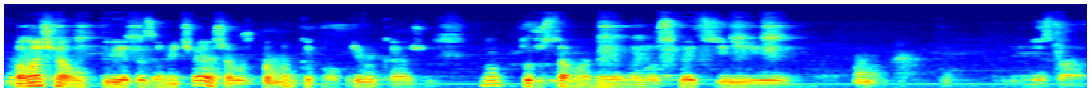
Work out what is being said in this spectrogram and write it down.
поначалу ты это замечаешь, а уже потом к этому привыкаешь. Ну, то же самое, наверное, можно сказать и не знаю,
